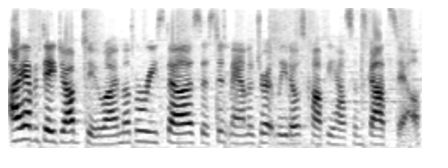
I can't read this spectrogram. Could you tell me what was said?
I have a day job too. I'm a barista assistant manager at Lido's Coffee House in Scottsdale.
